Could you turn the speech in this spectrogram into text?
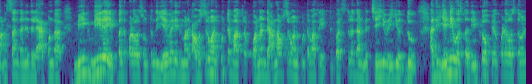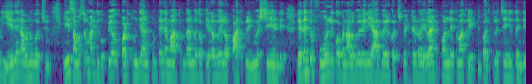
మనశ్శాంతి అనేది లేకుండా మీకు మీరే ఇబ్బంది పడవలసి ఉంటుంది. ఏవైనా ఇది మనకు అవసరం అనుకుంటే మాత్రం కొనండి. అనవసరం అనుకుంటే మాత్రం ఎట్టి పరిస్థితుల్లో దాని మీద చెయ్యి వెయ్యొద్దు. అది ఎన్ని వస్తుంది అది ఇంట్లో ఉపయోగపడే వస్తువండి ఏదైనా అనవచ్చు ఈ సంవత్సరం మనకి ఇది ఉపయోగపడుతుంది అనుకుంటేనే మాత్రం దాని మీద ఒక 20లో 25లో ఇన్వెస్ట్ చేయండి. లేదంటే ఫోన్లకు ఒక నలభై వేలు యాభై వేలు ఖర్చు పెట్టడం ఇలాంటి పనులు అయితే మాత్రం ఎట్టి పరిస్థితుల్లో చేయొద్దండి.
